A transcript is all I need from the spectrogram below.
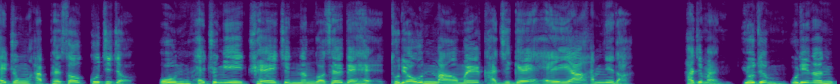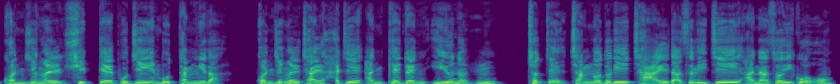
회중 앞에서 꾸짖어 온 회중이 죄 짓는 것에 대해 두려운 마음을 가지게 해야 합니다. 하지만 요즘 우리는 권징을 쉽게 보지 못합니다. 권징을 잘 하지 않게 된 이유는 첫째, 장로들이 잘 다스리지 않아서이고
